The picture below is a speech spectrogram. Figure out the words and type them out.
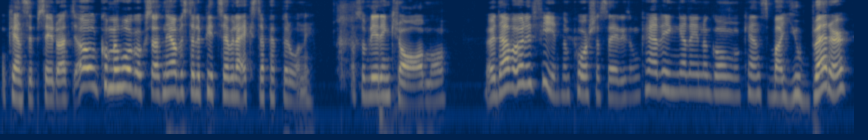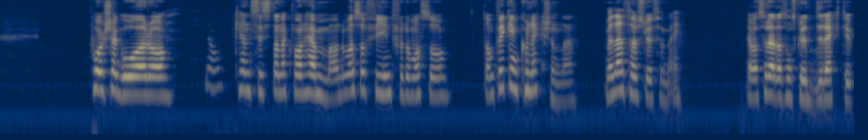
Och Kenzie säger då att ja, kom ihåg också att när jag beställer pizza jag vill ha extra pepperoni. Och så blir det en kram och det där var väldigt fint när Porsche säger liksom kan jag ringa dig någon gång och Kenzie bara you better. Porsche går och ja, Kenzie stannar kvar hemma och det var så fint för de var så de fick en connection där. Men där tar slut för mig. Jag var så rädd att hon skulle direkt typ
